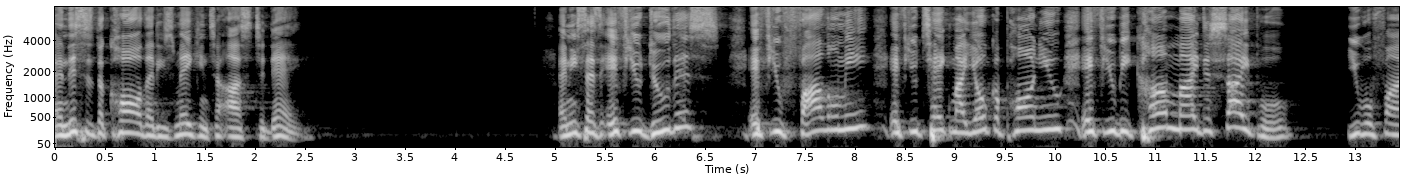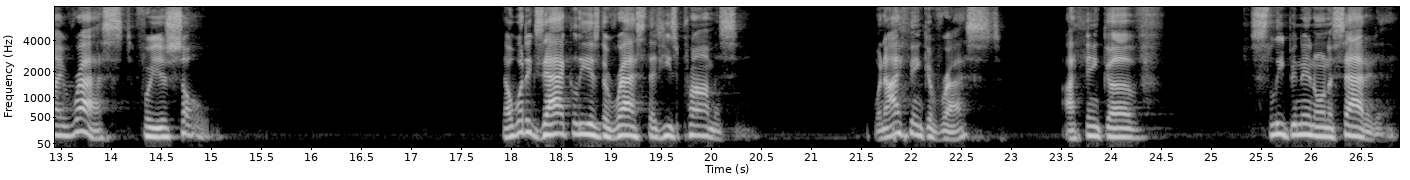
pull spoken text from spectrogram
and this is the call that he's making to us today. And he says, if you do this, if you follow me, if you take my yoke upon you, if you become my disciple, you will find rest for your soul. Now, what exactly is the rest that he's promising? When I think of rest, I think of sleeping in on a Saturday,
